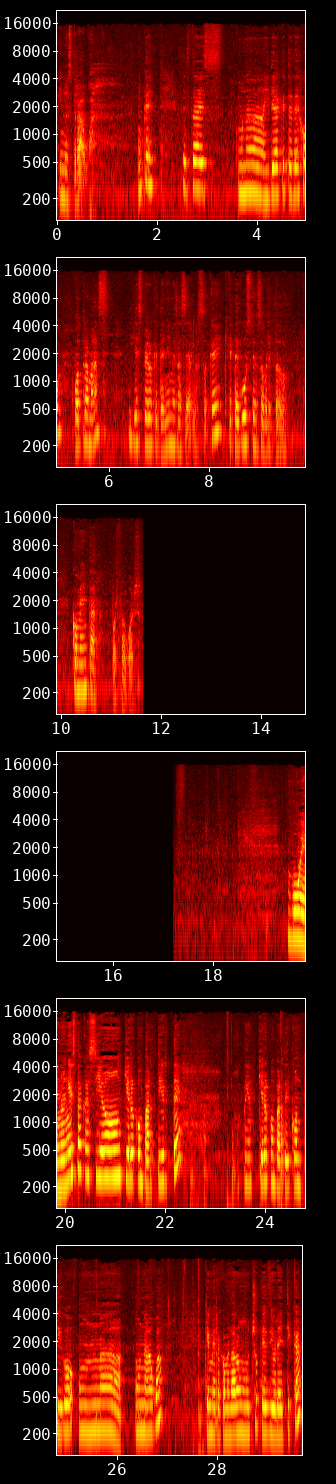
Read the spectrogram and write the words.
Y nuestra agua. Ok, esta es una idea que te dejo, otra más. Y espero que te animes a hacerlas, ¿ok? Que te gusten sobre todo. Comenta, por favor. Bueno, en esta ocasión quiero compartirte, quiero compartir contigo una, un agua que me recomendaron mucho, que es diurética.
